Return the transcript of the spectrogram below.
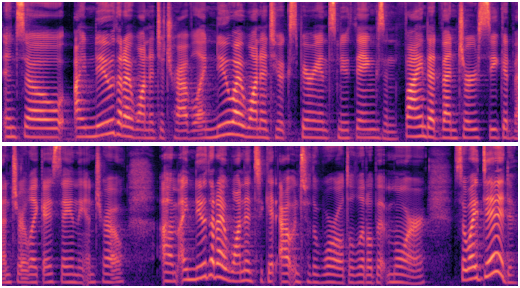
And so I knew that I wanted to travel. I knew I wanted to experience new things and find adventure, seek adventure, like I say in the intro um, I knew that I wanted to get out into the world a little bit more. So I did.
